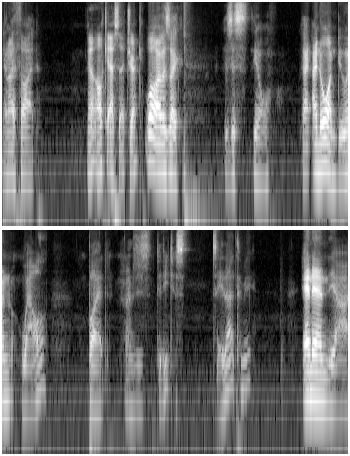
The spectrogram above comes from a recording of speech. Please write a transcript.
And I thought, Yeah, I'll cash that check. well, I was like, is this, you know, I, I know I'm doing well, but I was just, did he just say that to me? And then, yeah,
